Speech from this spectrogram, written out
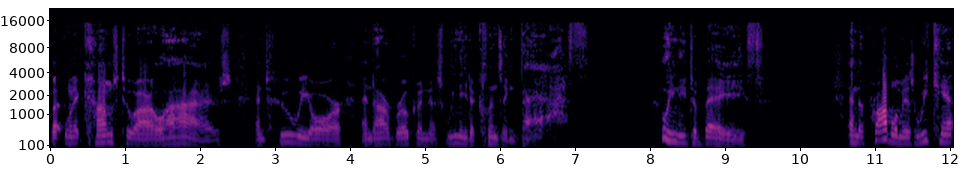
But when it comes to our lives and who we are and our brokenness, we need a cleansing bath. We need to bathe. And the problem is, we can't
